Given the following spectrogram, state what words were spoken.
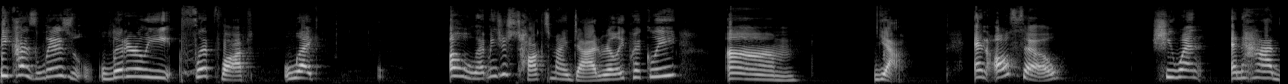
because Liz literally flip flopped like, "Oh, let me just talk to my dad really quickly." Um, yeah, and also she went and had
